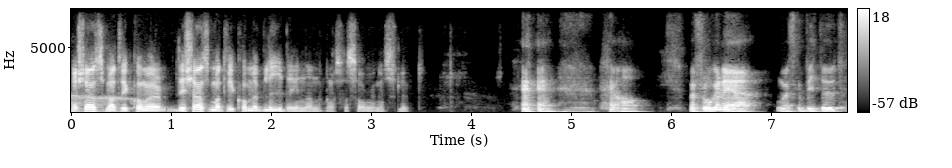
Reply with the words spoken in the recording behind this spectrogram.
Det känns, som att vi kommer, det känns som att vi kommer bli det innan den här säsongen är slut. ja, men frågan är om jag ska byta ut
